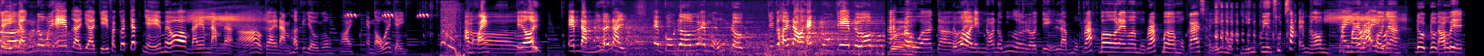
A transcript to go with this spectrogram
Trời chị ơi. nhận nuôi em là giờ chị phải có trách nhiệm hiểu không? Đây em nằm nè. Đó ok nằm hết cái giường luôn. Rồi em ngủ á chị. À mà khoan. Chị ơi em nằm như thế này Em cô đơn á, em ngủ không được. Chị có thể nào hát ru cho em được không? Hát đâu à, trời Đúng ơi, rồi. em nói đúng người rồi chị là một rapper đây em ơi một rapper một ca sĩ một diễn viên xuất sắc em hiểu không? Hay mai rap thôi quá. nha. Được được đó được. bây giờ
